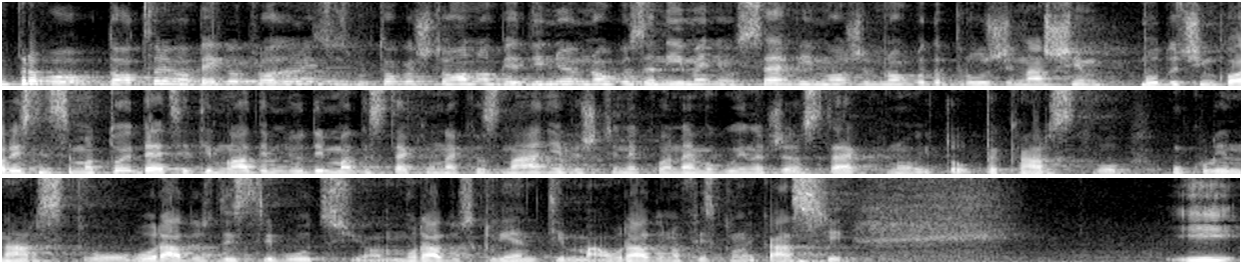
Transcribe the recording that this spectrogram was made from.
upravo da otvorimo Begel prodavnicu zbog toga što ona objedinjuje mnogo zanimanja u sebi i može mnogo da pruži našim budućim korisnicama, toj deci tim mladim ljudima da steknu neka znanje, veštine koje ne mogu inače da steknu i to u pekarstvu, u kulinarstvu, u radu s distribucijom, u radu s klijentima, u radu na fiskalnoj kasi. I,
